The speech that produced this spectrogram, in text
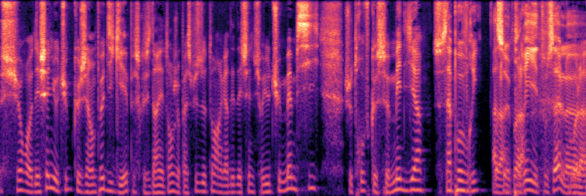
sur euh, des chaînes YouTube que j'ai un peu diguées, parce que ces derniers temps, je passe plus de temps à regarder des chaînes sur YouTube, même si je trouve que ce média s'appauvrit. Ah, Voilà, pourrit tout seul. euh, voilà,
